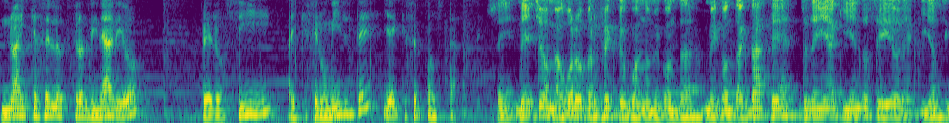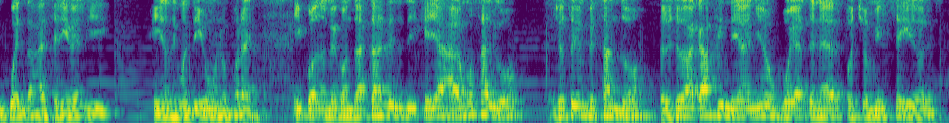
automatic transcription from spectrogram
no hay que hacerlo extraordinario, pero sí hay que ser humilde y hay que ser constante. Sí, de hecho me acuerdo perfecto cuando me, me contactaste, yo tenía 500 seguidores, 550 a ese nivel y 551 por ahí. Y cuando me contactaste yo te dije, ya, hagamos algo, yo estoy empezando, pero yo de acá a fin de año voy a tener 8000 seguidores.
